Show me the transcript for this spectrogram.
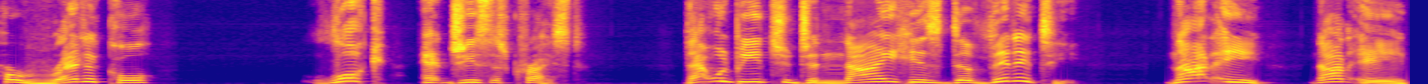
heretical look at Jesus Christ. That would be to deny his divinity, not a not a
